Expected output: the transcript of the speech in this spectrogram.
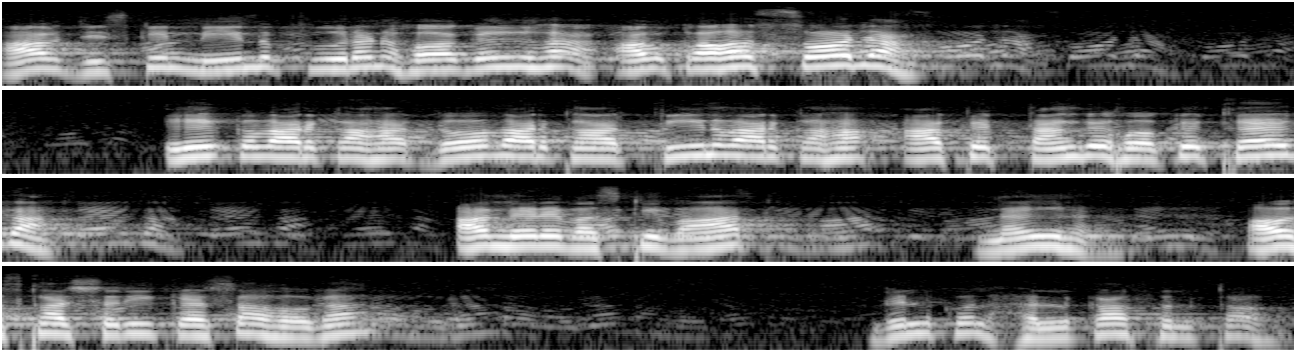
अब जिसकी नींद पूर्ण हो गई है, अब कहो, सो जा। एक बार कहा, दो बार कहा, तीन बार कहा, आके तंग होके कहेगा अब मेरे बस की बात नहीं है। और उसका शरीर कैसा होगा? बिल्कुल हल्का फुल्का हो।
